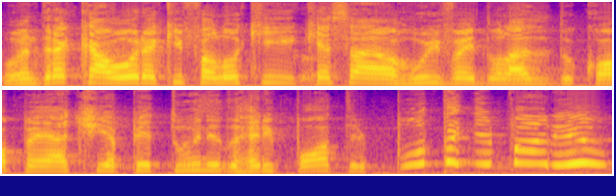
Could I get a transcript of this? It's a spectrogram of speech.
O André Kaora aqui falou que, que essa ruiva aí do lado do Copa é a tia Petúnia do Harry Potter. Puta que pariu!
